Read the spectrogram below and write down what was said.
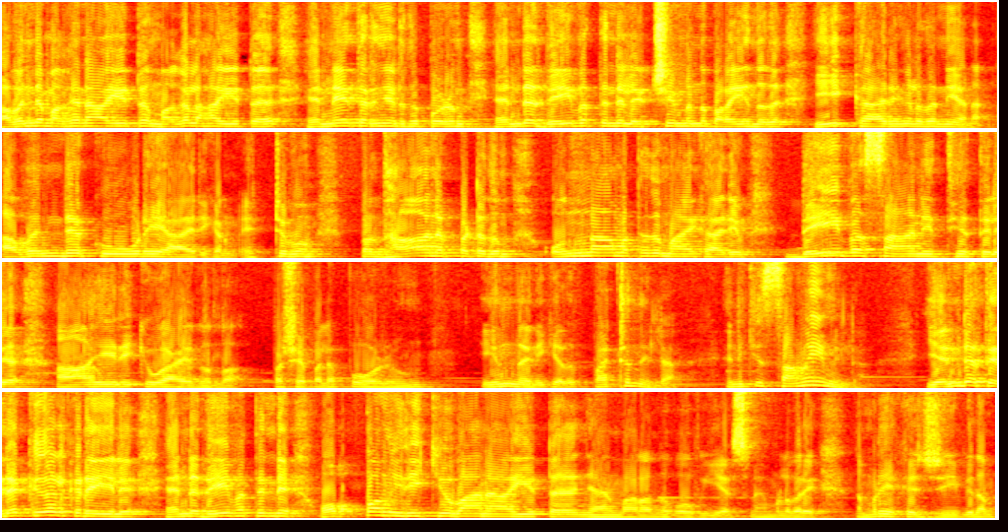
അവന്റെ മകനായിട്ട് മകളായിട്ട് എന്നെ തിരഞ്ഞെടുത്തപ്പോഴും എന്റെ ദൈവത്തിന്റെ ലക്ഷ്യമെന്ന് പറയുന്നത് ഈ കാര്യങ്ങൾ തന്നെയാണ്. അവന്റെ കൂടെ ആയിരിക്കണം. ഏറ്റവും പ്രധാനപ്പെട്ടതും ഒന്നാമത്തതുമായ കാര്യം ദൈവ സാന്നിധ്യത്തിൽ ആയിരിക്കുക എന്നുള്ളത് പക്ഷെ പലപ്പോഴും ഇന്ന് എനിക്കത് പറ്റുന്നില്ല. എനിക്ക് സമയമില്ല. എന്റെ തിരക്കുകൾക്കിടയിൽ എന്റെ ദൈവത്തിന്റെ ഒപ്പം ഇരിക്കുവാനായിട്ട് ഞാൻ മറന്നു പോവുകയാണ് സ്നേഹമുള്ളവരെ നമ്മുടെയൊക്കെ ജീവിതം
